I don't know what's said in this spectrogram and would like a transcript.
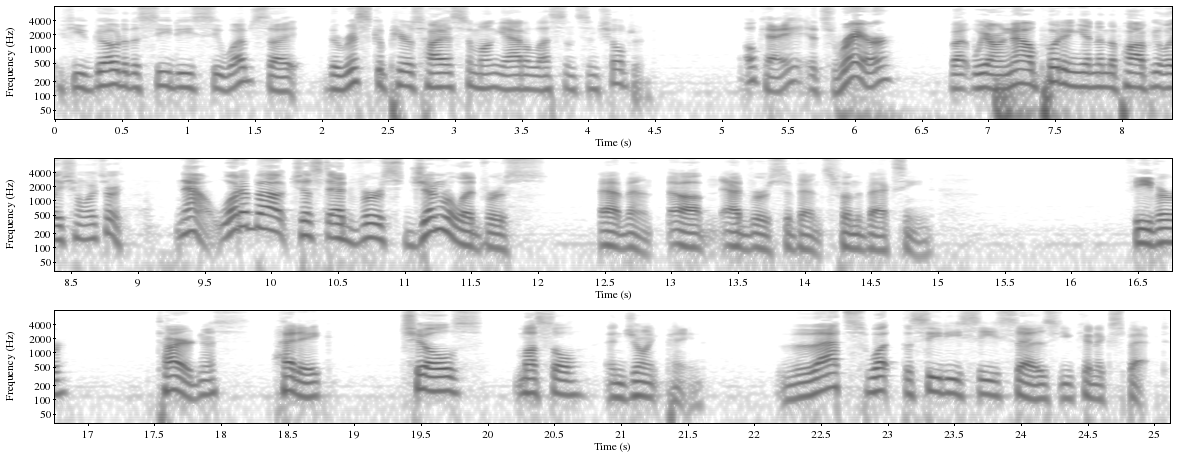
If you go to the CDC website, the risk appears highest among adolescents and children. Okay, it's rare, but we are now putting it in the population where it's. Now, what about just adverse, general adverse event, uh, adverse events from the vaccine? Fever, tiredness, headache, chills, muscle, and joint pain. That's what the CDC says you can expect.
